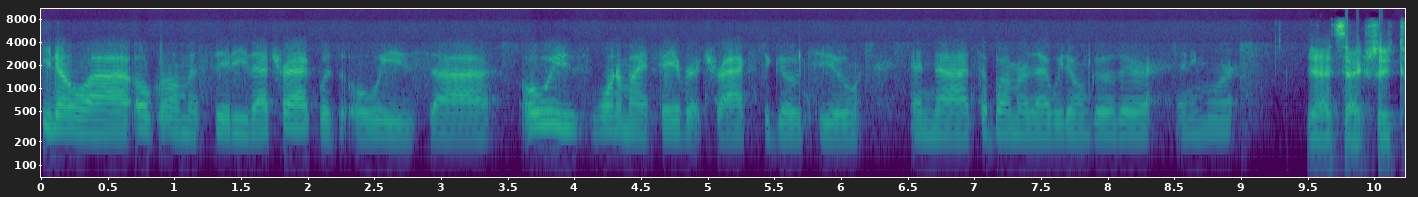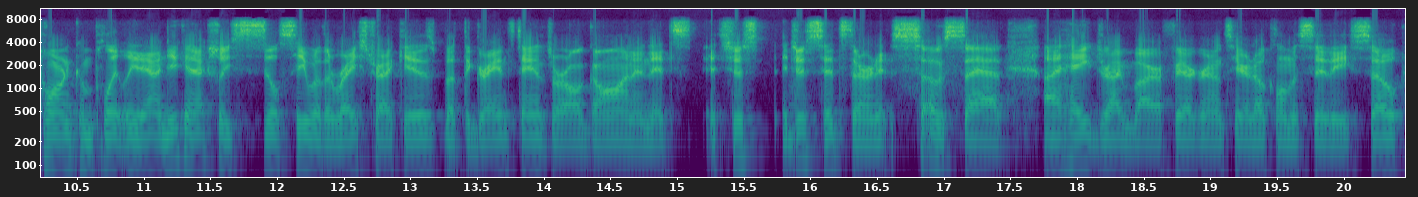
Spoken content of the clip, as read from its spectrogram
you know, uh, Oklahoma City, that track was always uh, always one of my favorite tracks to go to, and uh, it's a bummer that we don't go there anymore. Yeah, it's actually torn completely down. You can actually still see where the racetrack is, but the grandstands are all gone, and it's it's just it just sits there, and it's so sad. I hate driving by our fairgrounds here in Oklahoma City. So,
